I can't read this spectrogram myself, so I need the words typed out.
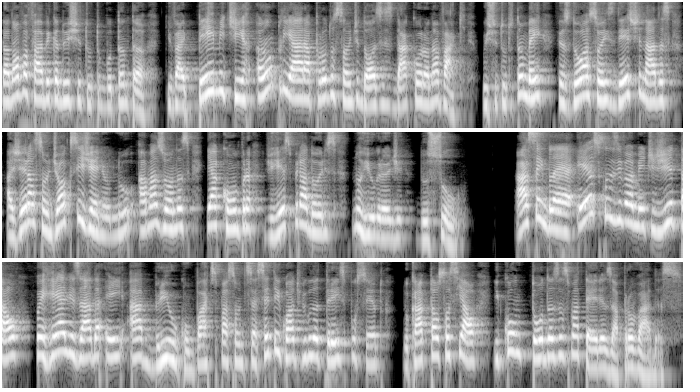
da nova fábrica do Instituto Butantan, que vai permitir ampliar a produção de doses da Coronavac. O instituto também fez doações destinadas à geração de oxigênio no Amazonas e à compra de respiradores no Rio Grande do Sul. A assembleia exclusivamente digital foi realizada em abril, com participação de 64,3% do capital social e com todas as matérias aprovadas.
